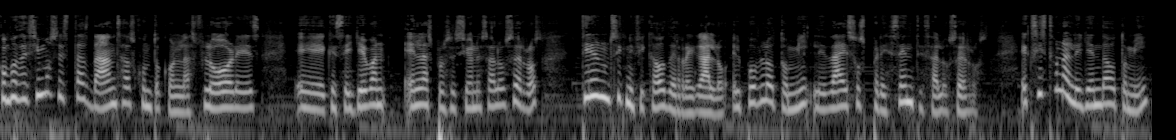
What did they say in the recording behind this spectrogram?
Como decimos, estas danzas junto con las flores eh, que se llevan en las procesiones a los cerros tienen un significado de regalo. El pueblo otomí le da esos presentes a los cerros. Existe una leyenda otomí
